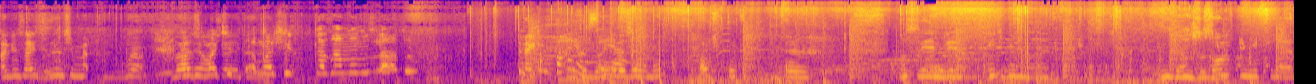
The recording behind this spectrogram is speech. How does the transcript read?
Arkadaşlar sizin için ben Hadi maçı, maçı kazanmamız lazım. Hazır arkadaşlar hemen açtık. Ee, nasıl yeneceğim hiç bilmiyorum. İmkansız Son gibi. ümitler.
